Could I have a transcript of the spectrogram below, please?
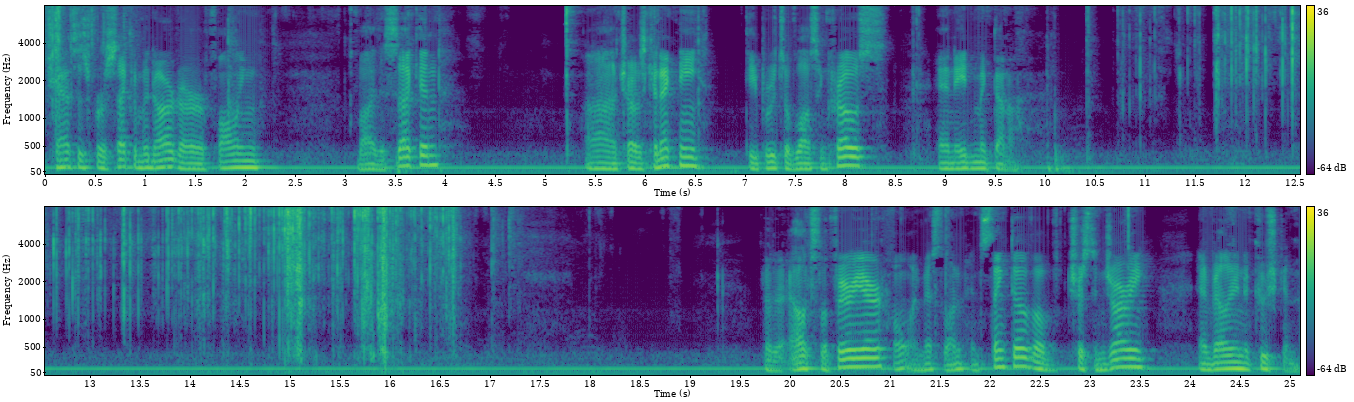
chances for a second Bedard are falling by the second. Uh, Travis Konecny, Deep Roots of Lawson Crouse, and Aidan McDonough. Got Alex Laferriere. Oh, I missed one. Instinctive of Tristan Jarry and Valery Nichushkin.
